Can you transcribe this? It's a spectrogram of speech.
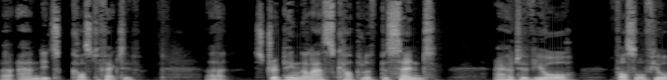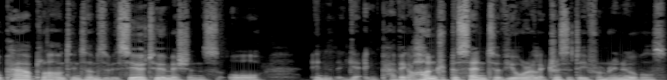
uh, and it's cost effective. Uh, stripping the last couple of percent out of your fossil fuel power plant in terms of its CO2 emissions or in getting, having 100% of your electricity from renewables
